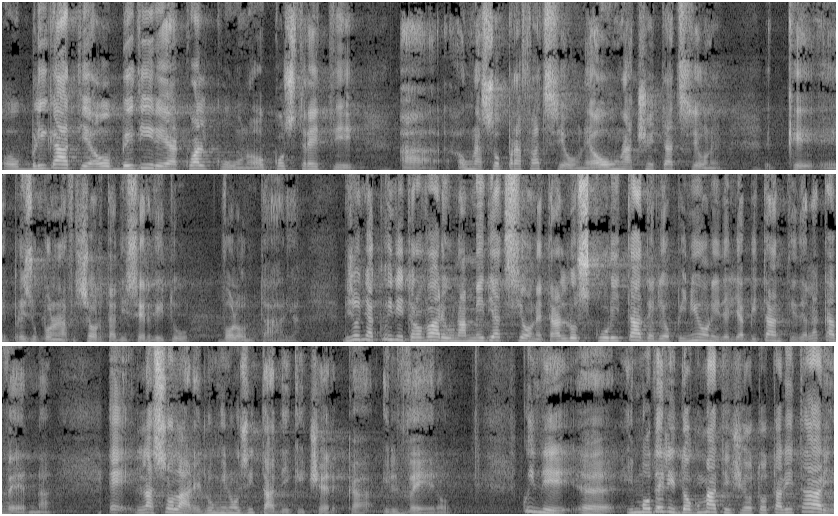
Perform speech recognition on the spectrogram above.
obbligati a obbedire a qualcuno o costretti a, a una sopraffazione o un'accettazione che eh, presuppone una sorta di servitù volontaria. Bisogna quindi trovare una mediazione tra l'oscurità delle opinioni degli abitanti della caverna e la solare luminosità di chi cerca il vero. Quindi eh, i modelli dogmatici o totalitari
